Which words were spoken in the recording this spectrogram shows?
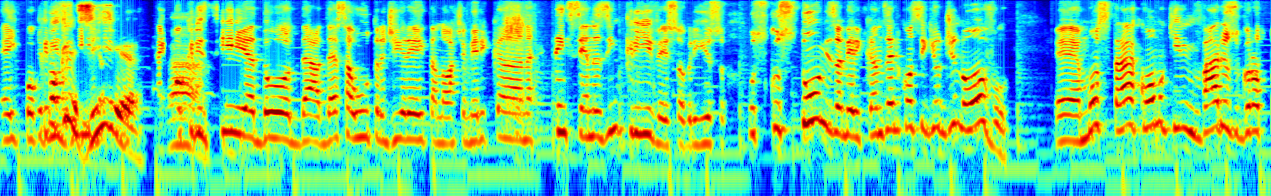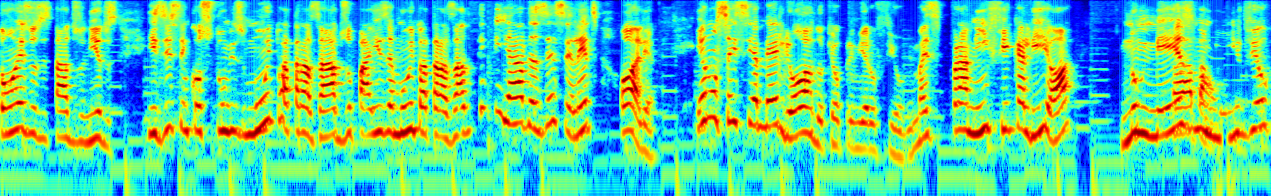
é hipocrisia. Hipocrisia. A hipocrisia ah. do, da, dessa ultradireita norte-americana. Tem cenas incríveis sobre isso. Os costumes americanos ele conseguiu de novo é, mostrar como que em vários grotões dos Estados Unidos existem costumes muito atrasados, o país é muito atrasado, tem piadas excelentes. Olha, eu não sei se é melhor do que o primeiro filme, mas para mim fica ali, ó, no mesmo ah, nível,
